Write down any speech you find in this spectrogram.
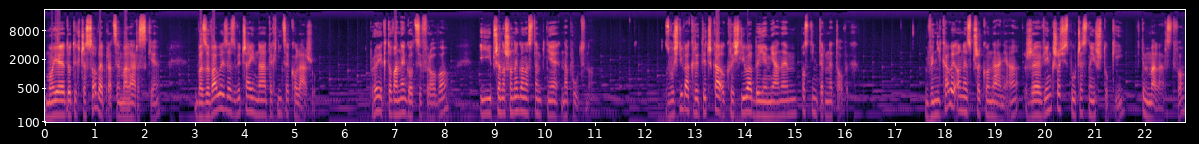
Moje dotychczasowe prace malarskie bazowały zazwyczaj na technice kolażu, projektowanego cyfrowo i przenoszonego następnie na płótno. Złośliwa krytyczka określiłaby je mianem postinternetowych. Wynikały one z przekonania, że większość współczesnej sztuki, w tym malarstwo,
